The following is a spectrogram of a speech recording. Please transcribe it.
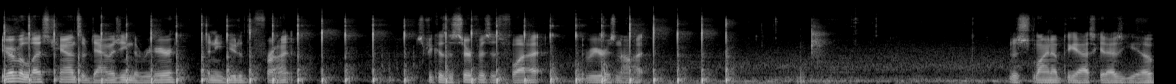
You have a less chance of damaging the rear than you do to the front, just because the surface is flat, the rear is not. Just line up the gasket as you go.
